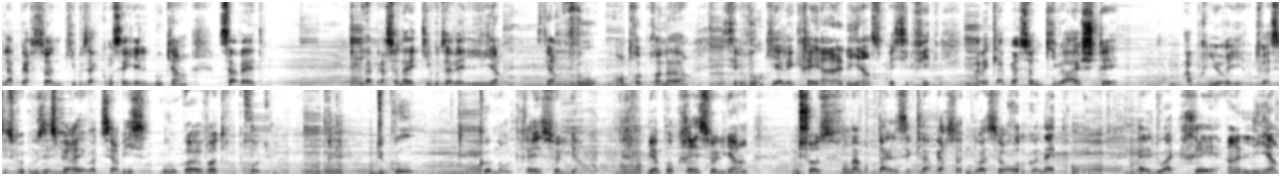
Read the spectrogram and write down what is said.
la personne qui vous a conseillé le bouquin, ça va être la personne avec qui vous avez le lien. C'est-à-dire vous, entrepreneur, c'est vous qui allez créer un lien spécifique avec la personne qui va acheter, a priori, en tout cas c'est ce que vous espérez, votre service ou euh, votre produit. Du coup, comment créer ce lien? Bien pour créer ce lien, une chose fondamentale, c'est que la personne doit se reconnaître en vous. Elle doit créer un lien.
